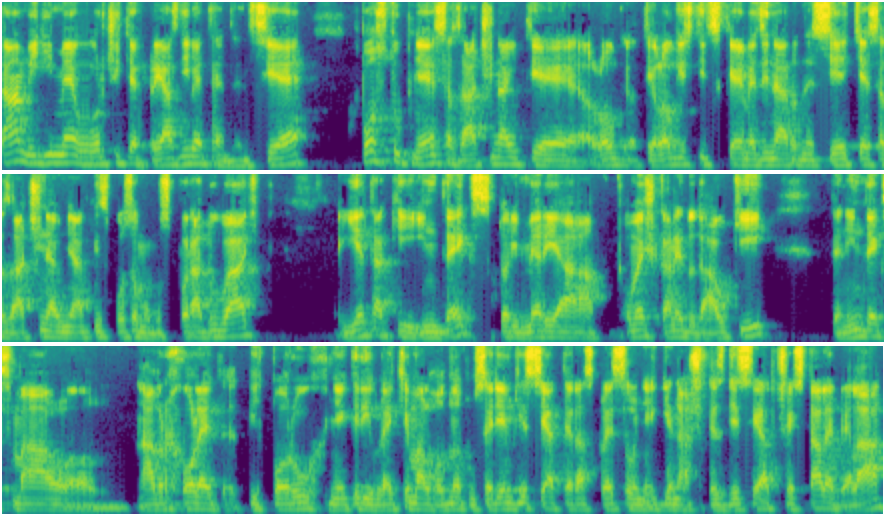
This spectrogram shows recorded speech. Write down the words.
Tam vidíme určité priaznivé tendencie. Postupne sa začínajú tie, tie logistické medzinárodné siete sa začínajú nejakým spôsobom usporadovať. Je taký index, ktorý meria omeškané dodávky. Ten index mal na vrchole tých poruch, niekedy v lete mal hodnotu 70, teraz klesol niekde na 60, čo je stále veľa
